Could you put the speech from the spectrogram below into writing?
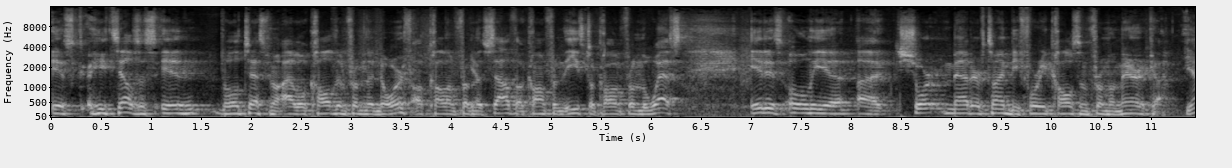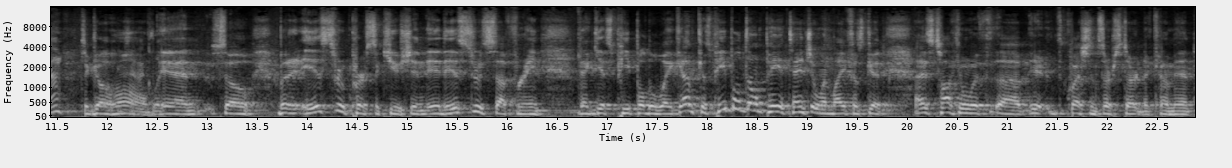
is, he tells us in the Old Testament, I will call them from the north, I'll call them from the south, I'll call them from the east, I'll call them from the west. It is only a, a short matter of time before he calls them from America. Yeah, To go home. exactly. And so, but it is through persecution, it is through suffering that gets people to wake up because people don't pay attention when life is good. I was talking with, uh, the questions are starting to come in.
